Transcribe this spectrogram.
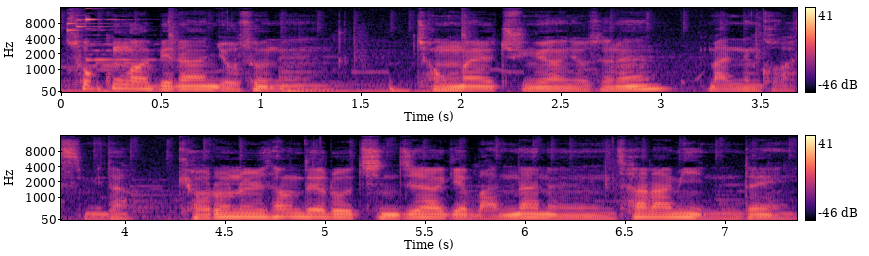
속궁합이란 요소는 정말 중요한 요소는 맞는 것 같습니다. 결혼을 상대로 진지하게 만나는 사람이 있는데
